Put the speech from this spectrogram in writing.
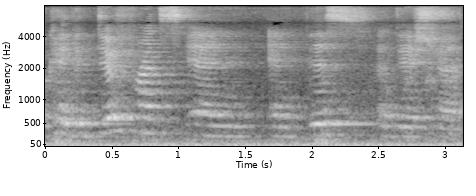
Okay, the difference in, in this edition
